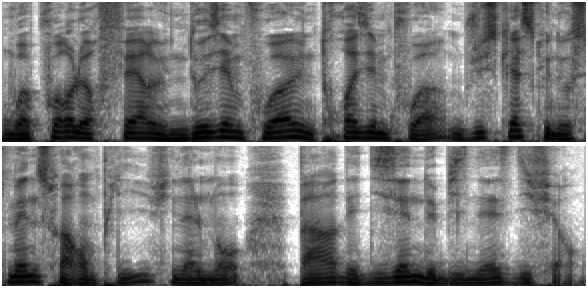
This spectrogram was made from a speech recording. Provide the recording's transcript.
on va pouvoir le refaire une deuxième fois, une troisième fois, jusqu'à ce que nos semaines soient remplies finalement par des dizaines de business différents.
